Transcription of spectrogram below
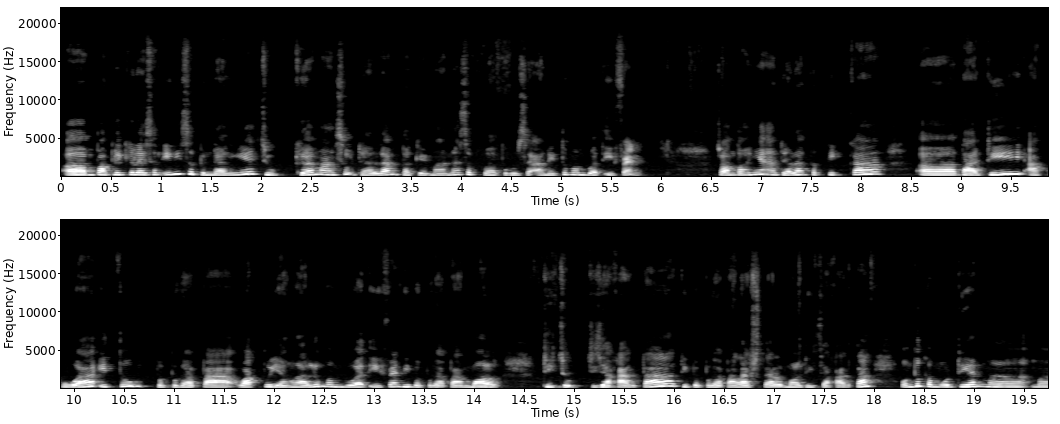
um, public relation ini sebenarnya juga masuk dalam bagaimana sebuah perusahaan itu membuat event. Contohnya adalah ketika uh, tadi Aqua itu beberapa waktu yang lalu membuat event di beberapa mall di, di Jakarta, di beberapa lifestyle mall di Jakarta untuk kemudian me, me,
